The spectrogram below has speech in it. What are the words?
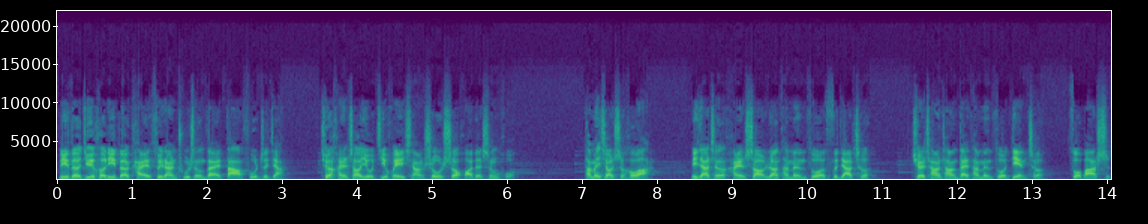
李泽钜和李泽楷虽然出生在大富之家，却很少有机会享受奢华的生活。他们小时候啊，李嘉诚很少让他们坐私家车，却常常带他们坐电车、坐巴士。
